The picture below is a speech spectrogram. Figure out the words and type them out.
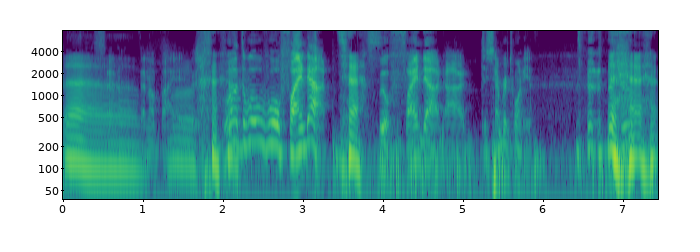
I, Uh, don't, I don't buy it. Well, we'll, we'll find out. Yes. We'll find out uh, December 20th.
